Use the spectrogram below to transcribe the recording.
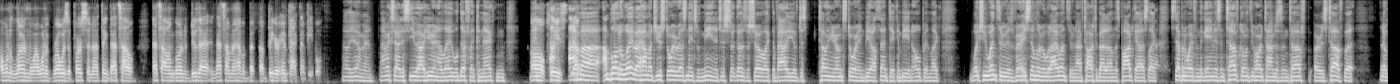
I want to learn more. I want to grow as a person. And I think that's how that's how I'm going to do that, and that's how I'm going to have a, a bigger impact on people. Oh yeah, man. I'm excited to see you out here in LA. We'll definitely connect and man, oh, please. I, yeah. am uh I'm blown away by how much your story resonates with me and it just goes to show like the value of just telling your own story and being authentic and being open. Like what you went through is very similar to what I went through and I've talked about it on this podcast. Like stepping away from the game isn't tough, going through hard times isn't tough or is tough, but you know,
